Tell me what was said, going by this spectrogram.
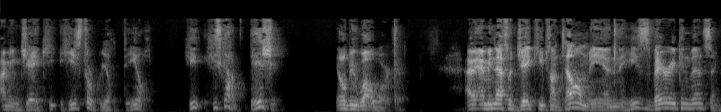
I mean, Jake, he, he's the real deal. He he's got a vision. It'll be well worth it. I, I mean, that's what Jake keeps on telling me, and he's very convincing.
